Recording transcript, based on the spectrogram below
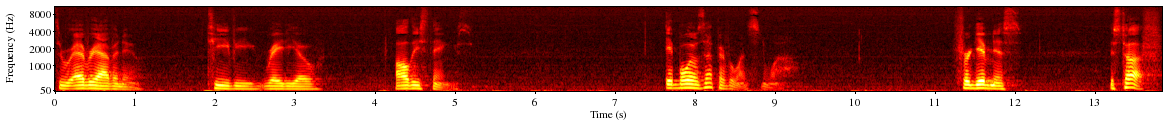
through every avenue TV, radio, all these things it boils up every once in a while. Forgiveness is tough,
